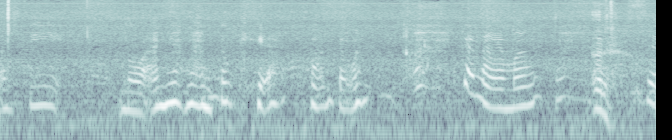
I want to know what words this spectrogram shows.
pasti bawaannya ngantuk ya teman-teman. Karena emang se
